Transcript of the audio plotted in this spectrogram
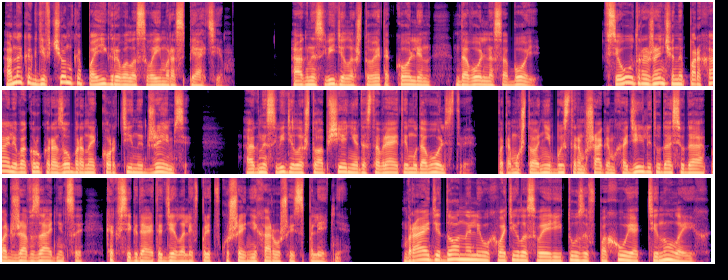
Она, как девчонка, поигрывала своим распятием. Агнес видела, что это Коллин довольна собой. Все утро женщины порхали вокруг разобранной картины Джеймси. Агнес видела, что общение доставляет им удовольствие, потому что они быстрым шагом ходили туда-сюда, поджав задницы, как всегда это делали в предвкушении хорошей сплетни. Брайди Доннелли ухватила свои рейтузы в паху и оттянула их.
